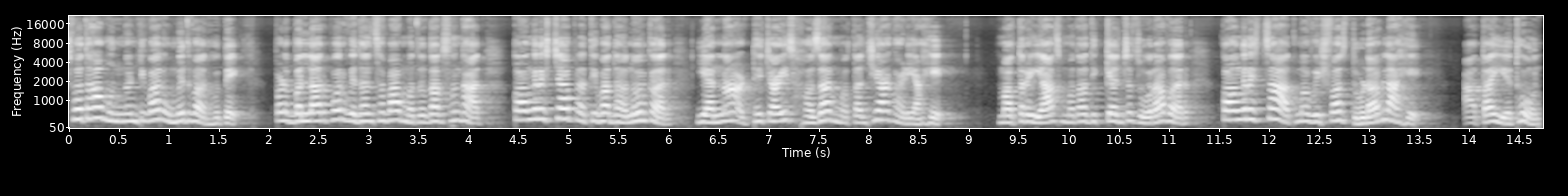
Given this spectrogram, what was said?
स्वतः मुनगंटीवार उमेदवार होते. पण बल्लारपूर विधानसभा मतदारसंघात काँग्रेसच्या प्रतिभा धानोरकर यांना अठ्ठेचाळीस हजार मतांची आघाडी आहे. मात्र याच मताधिक्यांच्या जोरावर काँग्रेसचा आत्मविश्वास दुडावला आहे. आता येथून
